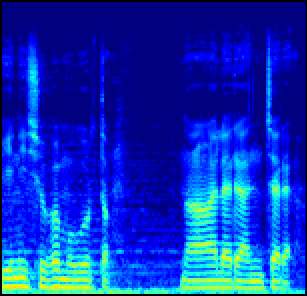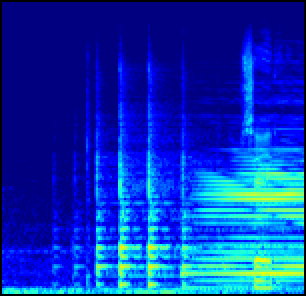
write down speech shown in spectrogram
ഇനി ശുഭമുഹൂർത്തം. നാലര അഞ്ചര. ശരി.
